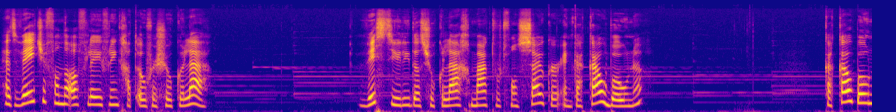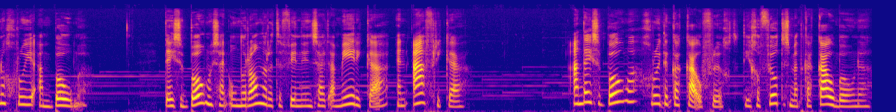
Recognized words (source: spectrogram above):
Het weetje van de aflevering gaat over chocola. Wisten jullie dat chocola gemaakt wordt van suiker en cacaobonen? Cacaobonen groeien aan bomen. Deze bomen zijn onder andere te vinden in Zuid-Amerika en Afrika. Aan deze bomen groeit een cacaovrucht die gevuld is met cacaobonen.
